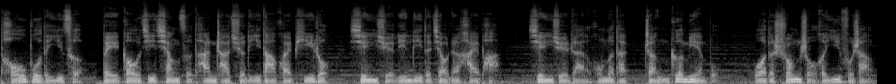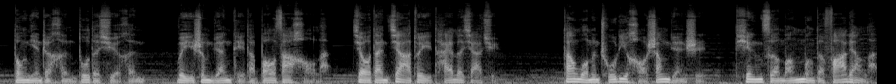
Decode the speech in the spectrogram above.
头部的一侧被高机枪子弹插去了一大块皮肉，鲜血淋漓的叫人害怕，鲜血染红了他整个面部。我的双手和衣服上都粘着很多的血痕。卫生员给他包扎好了，叫担架队抬了下去。当我们处理好伤员时，天色蒙蒙的发亮了，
